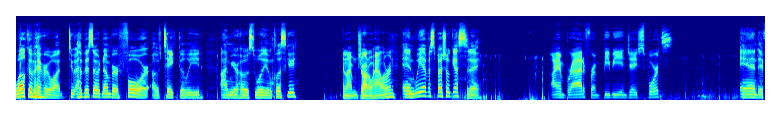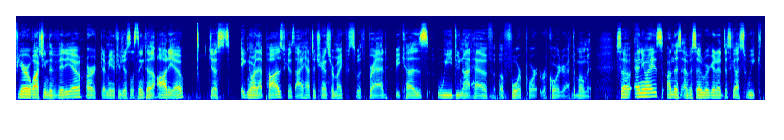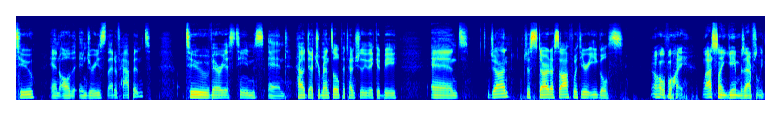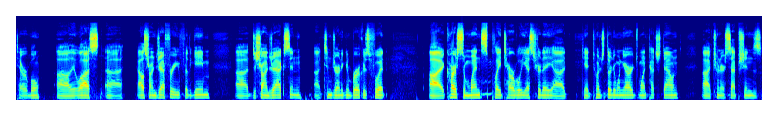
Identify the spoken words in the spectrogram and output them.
Welcome, everyone, to episode number four of Take the Lead. I'm your host, William Kliske, And I'm John O'Halloran. and we have a special guest today. I am Brad from BB and J Sports. And if you're watching the video, or I mean, if you're just listening to the audio, just ignore that pause because I have to transfer mics with Brad because we do not have a four port recorder at the moment. So, anyways, on this episode, we're going to discuss week two and all the injuries that have happened to various teams and how detrimental potentially they could be. And, John, just start us off with your Eagles. Oh boy, last night game was absolutely terrible. Uh, they lost uh, Alshon Jeffery for the game. Uh, DeSean Jackson, uh, Tim Jernigan broke his foot. Uh, Carson Wentz played terrible yesterday. Uh, he had 231 yards, one touchdown, uh, two interceptions.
